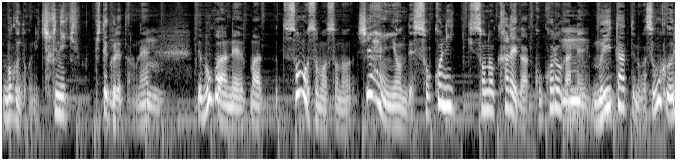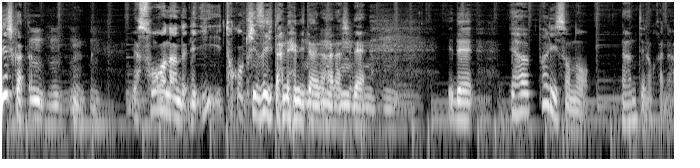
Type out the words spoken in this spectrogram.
僕のところに聞きに来てくれたのね。うん。で僕はね、まあ、そもそもその詩篇読んでそこにその彼が心がね、うん。向いたっていうのがすごく嬉しかったの、うんうんうんいやそうなんだでいいとこ気づいたねみたいな話で、うんうんうん。でやっぱりそのなんていうのかな。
